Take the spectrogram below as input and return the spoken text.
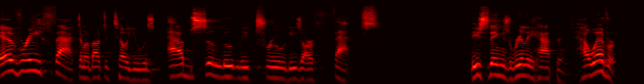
Every fact I'm about to tell you is absolutely true. These are facts. These things really happened. However,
